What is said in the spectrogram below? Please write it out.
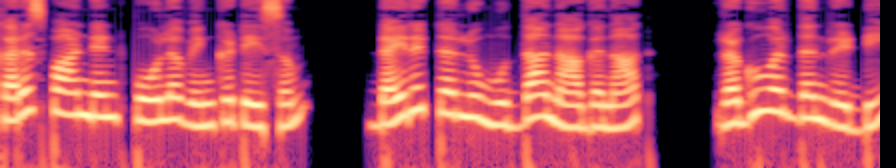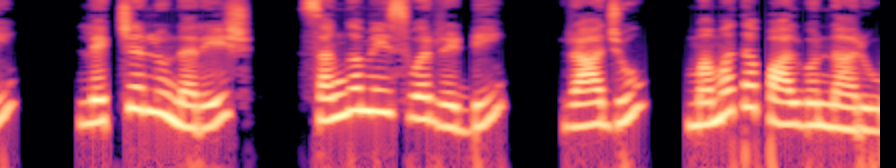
correspondent Pola Venkatesham డైరెక్టర్లు ముద్దా నాగనాథ్ రఘువర్ధన్ రెడ్డి లెక్చర్లు నరేష్ సంగమేశ్వర్ రెడ్డి రాజు మమత పాల్గొన్నారు.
